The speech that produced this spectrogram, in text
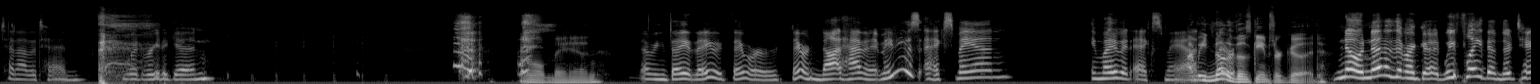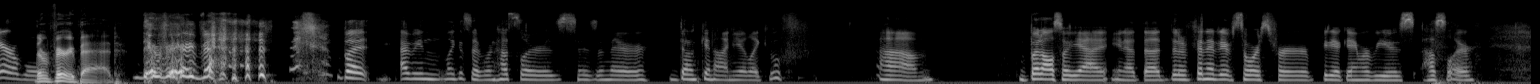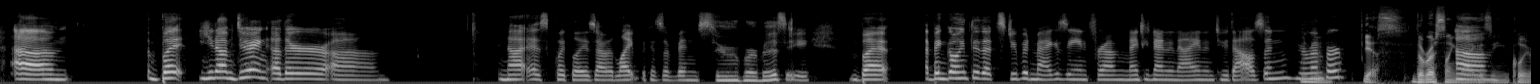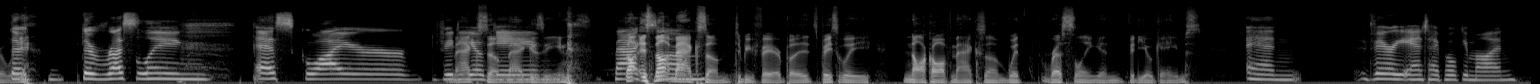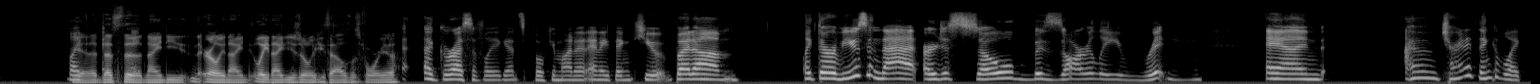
10 out of 10. Would read again. Oh man. I mean, they they they were they were not having it. Maybe it was X Man. It might have been X Man. I mean, none of those games are good. No, none of them are good. We played them. They're terrible. They're very bad. They're very bad. but I mean, like I said, when Hustler is is in there dunking on you, like oof. Um, but also, yeah, you know, the the definitive source for video game reviews, Hustler. Um, but you know, I'm doing other um, not as quickly as I would like because I've been super busy, but. I've been going through that stupid magazine from 1999 and 2000. Remember? Yes, the wrestling Um, magazine clearly. the the wrestling Esquire video Maxim game magazine. Not- it's not Maxim, Maxim to be fair, but it's basically knockoff Maxim with wrestling and video games. and very anti Pokemon, like yeah, that's the 90s, early 90s, late 90s, early 2000s for you. aggressively against Pokemon and anything cute. But um, like the reviews in that are just so bizarrely written, and I'm trying to think of like,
